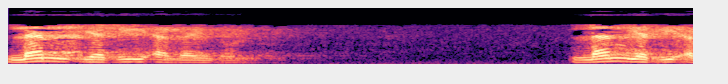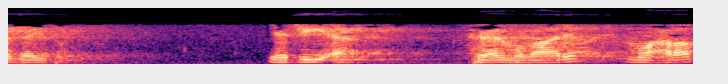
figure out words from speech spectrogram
لن يجيء زيد. لن يجيء زيد. يجيء فعل مضارع معرب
